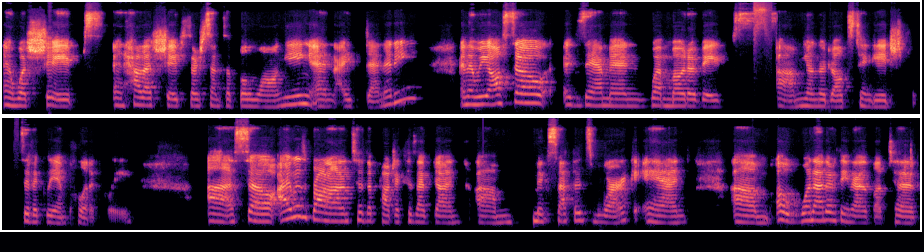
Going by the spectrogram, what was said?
and what shapes and how that shapes their sense of belonging and identity. And then we also examine what motivates um, young adults to engage civically and politically. Uh, so I was brought on to the project because I've done um, mixed methods work. And um, oh, one other thing that I'd love to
